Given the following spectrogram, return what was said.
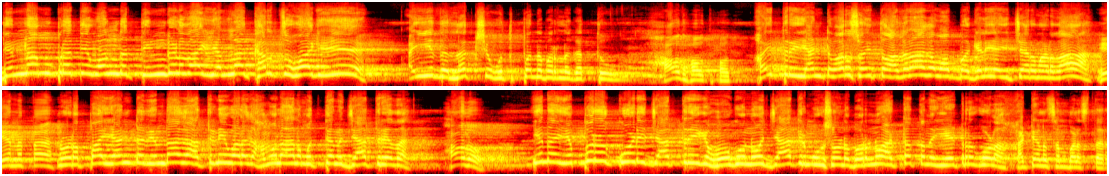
ದಿನಂಪ್ರತಿ ಒಂದು ತಿಂಗಳದಾಗ ಎಲ್ಲ ಖರ್ಚು ಹೋಗಿ ಐದು ಲಕ್ಷ ಉತ್ಪನ್ನ ಬರ್ಲಗತ್ತು. ಹೌದು ಹೌದು ಹೌದು. ಐತ್ರಿ ಎಂಟು ವರ್ಷ ಹೋಯ್ತು ಅದ್ರಾಗ ಒಬ್ಬ ಗೆಳೆಯ ವಿಚಾರ ಮಾಡ್ದ. ಏನತ್ತ? ನೋಡಪ್ಪ ಎಂಟು ದಿನದಾಗ ಅತ್ತಣಿ ಒಳಗೆ ಹಮಲಾಲ ಮುತ್ತೇನ ಜಾತ್ರೆ ಅದ. ಹೌದು. ಇನ್ನು ಇಬ್ಬರು ಕೂಡಿ ಜಾತ್ರೆಗೆ ಹೋಗುನು ಜಾತ್ರೆ ಮುಗಿಸ್ಕೊಂಡು ಬರೋನು ಅಟ್ಟತನ ಏಟ್ರಗಳು ಹಟೆಲ ಸಂಬಳಿಸ್ತಾರ.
